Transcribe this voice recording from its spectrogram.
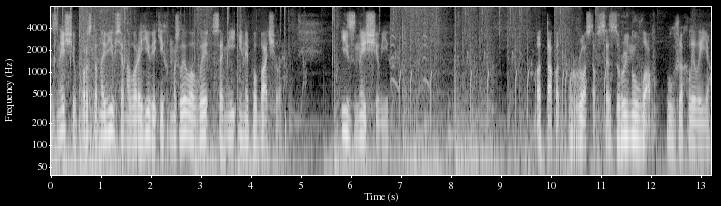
Знищив, просто навівся на ворогів, яких, можливо, ви самі і не побачили. І знищив їх. От так от просто все зруйнував. Ух, жахливий я.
